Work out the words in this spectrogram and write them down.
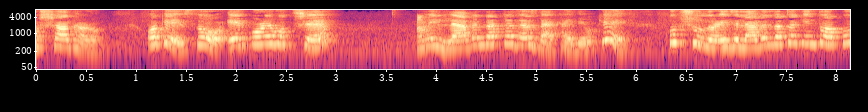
অসাধারণ। ওকে সো এরপরে হচ্ছে আমি ল্যাভেন্ডারটা জাস্ট দেখাই দিই ওকে খুব সুন্দর। এই যে ল্যাভেন্ডারটা কিন্তু আপু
